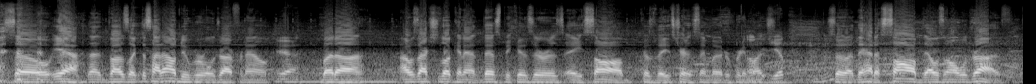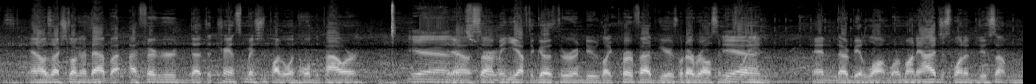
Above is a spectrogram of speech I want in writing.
So yeah, that, but I was like, this how I'll do rear-wheel drive for now. Yeah. But uh, I was actually looking at this because there was a Saab because they share the same motor pretty Okay, much. yep. Mm-hmm. So they had a Saab that was an all-wheel drive. and I was actually looking at that, but I figured that the transmission probably wouldn't hold the power. Yeah, You know, so I mean, you have to go through and do like profab gears, whatever else in Yeah. between, and that'd be a lot more money. I just wanted to do something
